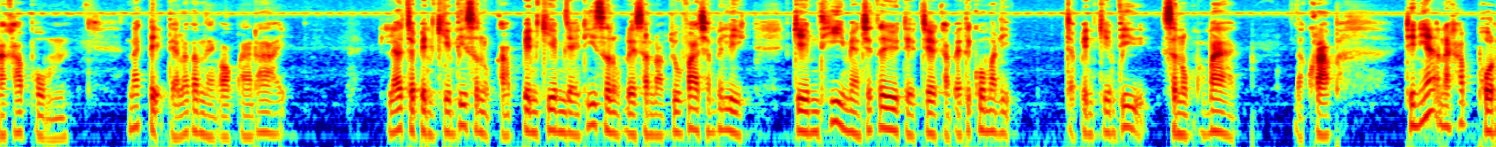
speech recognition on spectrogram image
นะครับผมนักเตะแต่ละตำแหน่งออกมาได้ แล้วจะเป็นเกมที่สนุกครับ เป็นเกมใหญ่ที่สนุกเลยสำหรับยูฟาแชมเปี้ยนลีกเกมที่แมนเชสเตอร์ยูไนเต็ดเจอกับแอตเลติโกมาดริด จะเป็นเกมที่สนุกมากๆนะครับ ทีเนี้ยนะครับผล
